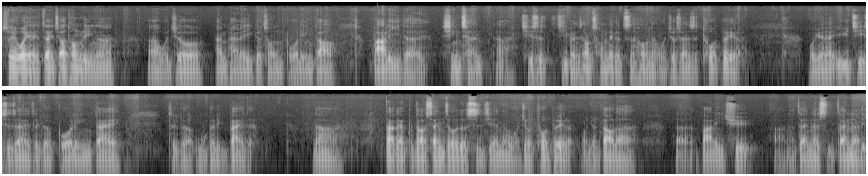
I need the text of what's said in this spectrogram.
所以我也在交通里呢。啊，我就安排了一个从柏林到巴黎的行程啊。其实基本上从那个之后呢，我就算是脱队了。我原来预计是在这个柏林待这个五个礼拜的，那大概不到三周的时间呢，我就脱队了，我就到了呃巴黎去啊。那在那在那里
